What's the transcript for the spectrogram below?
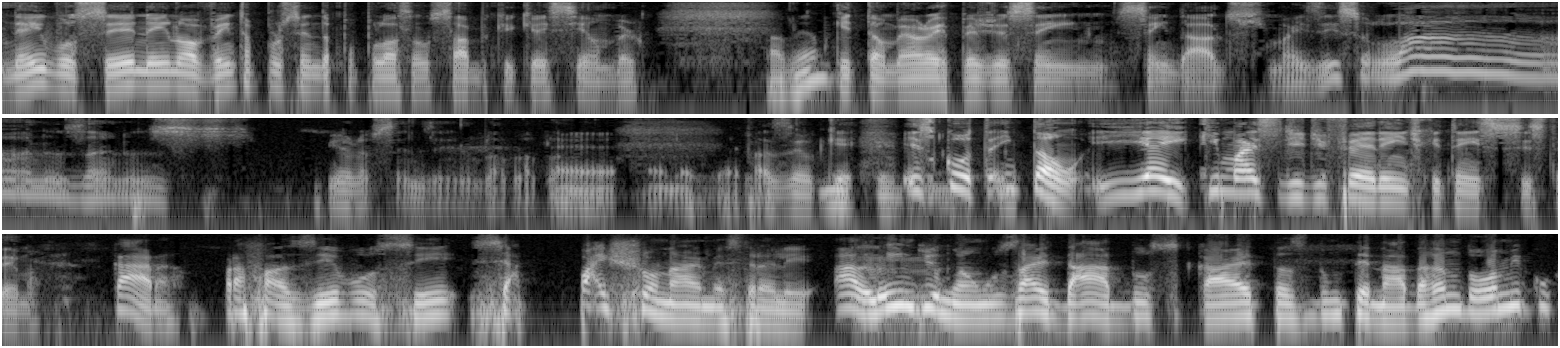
nem você, nem 90% da população sabe o que é esse Amber. Tá vendo? Que também é um RPG sem, sem dados. Mas isso lá nos anos 1900 e blá blá blá. É, Fazer o quê? Escuta, então, e aí, que mais de diferente que tem esse sistema? Cara, pra fazer você se apaixonar, mestre Alê. Além de não usar dados, cartas, não ter nada randômico,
